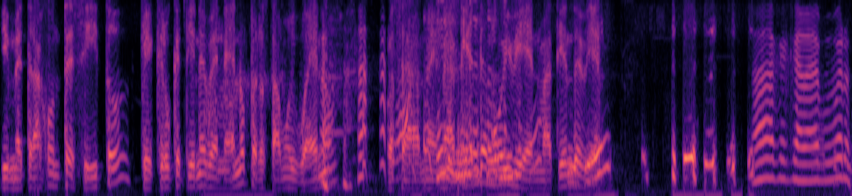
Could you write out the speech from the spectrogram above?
y me trajo un tecito que creo que tiene veneno, pero está muy bueno. O sea, me, me atiende muy bien, me atiende bien. Ah, qué caray. Pues bueno.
